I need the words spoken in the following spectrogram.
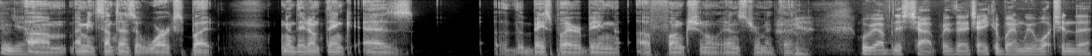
Yeah. Um, I mean, sometimes it works, but you know, they don't think as the bass player being a functional instrument that we were having this chat with uh, Jacob when we were watching the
